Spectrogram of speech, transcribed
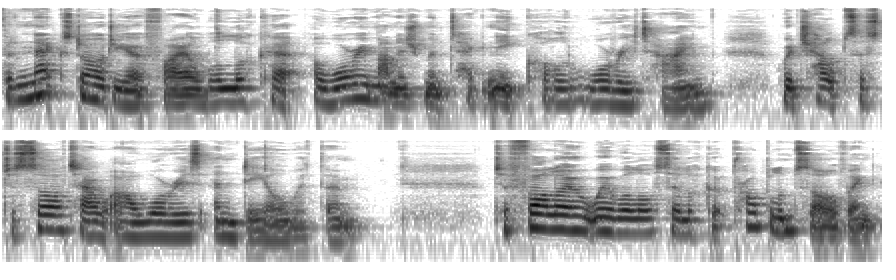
The next audio file will look at a worry management technique called worry time, which helps us to sort out our worries and deal with them. To follow, we will also look at problem solving,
